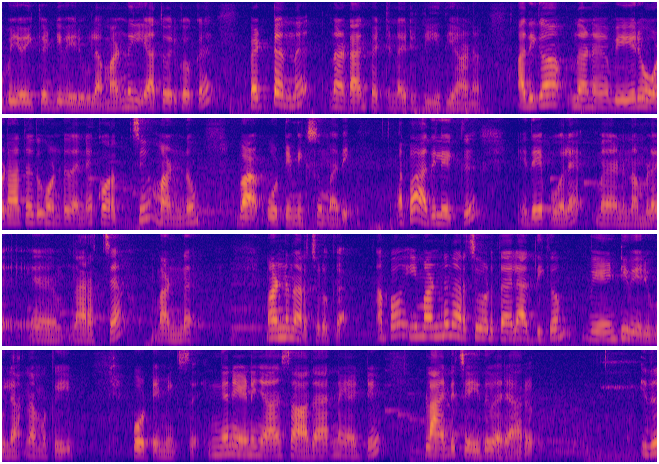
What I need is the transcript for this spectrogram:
ഉപയോഗിക്കേണ്ടി വരില്ല മണ്ണില്ലാത്തവർക്കൊക്കെ പെട്ടെന്ന് നടാൻ പറ്റുന്ന ഒരു രീതിയാണ്. അധികം എന്താണ് വേര് ഓടാത്തത് കൊണ്ട് തന്നെ കുറച്ച് മണ്ണും പോട്ടി മിക്സും മതി. അപ്പോൾ അതിലേക്ക് ഇതേപോലെ നമ്മൾ നിറച്ച മണ്ണ് മണ്ണ് നിറച്ച് കൊടുക്കുക. അപ്പോൾ ഈ മണ്ണ് നിറച്ച് കൊടുത്താൽ അധികം വേണ്ടി വരില്ല നമുക്ക് ഈ പോട്ടി മിക്സ് ഇങ്ങനെയാണ് ഞാൻ സാധാരണയായിട്ട് പ്ലാന്റ് ചെയ്ത് വരാറ്. ഇത്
